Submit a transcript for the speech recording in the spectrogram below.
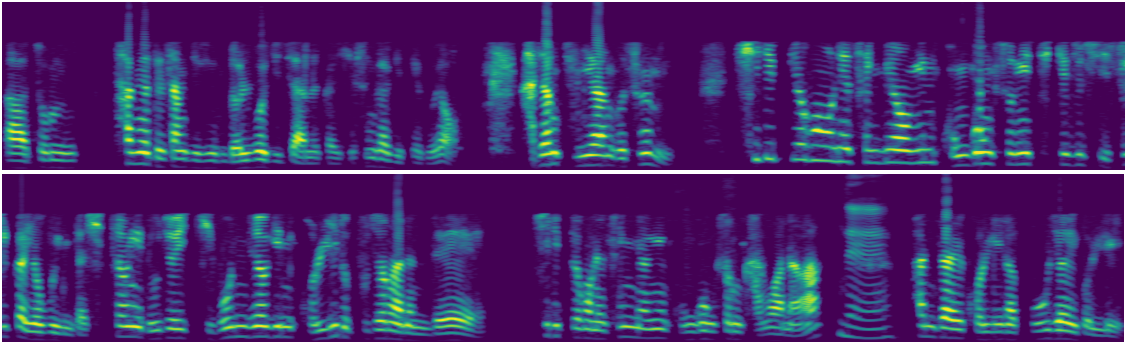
아, 좀 참여 대상들이 좀 넓어지지 않을까 이렇게 생각이 되고요. 가장 중요한 것은 시립병원의 생명인 공공성이 지켜질 수 있을까 여부입니다. 시청이 노조의 기본적인 권리도 부정하는데 시립병원의 생명인 공공성 강화나 네. 환자의 권리나 보호자의 권리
